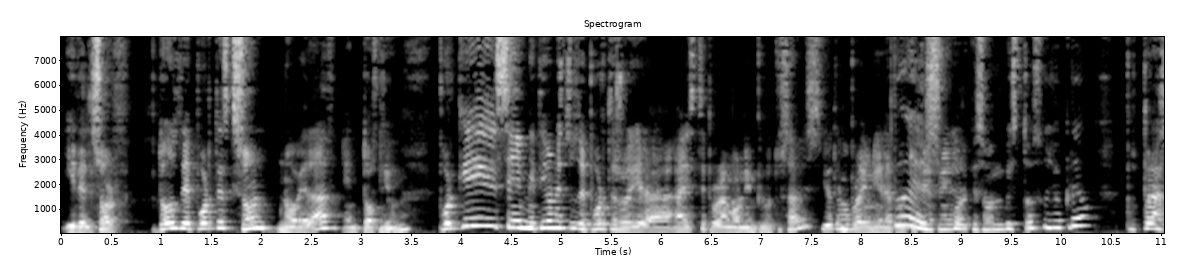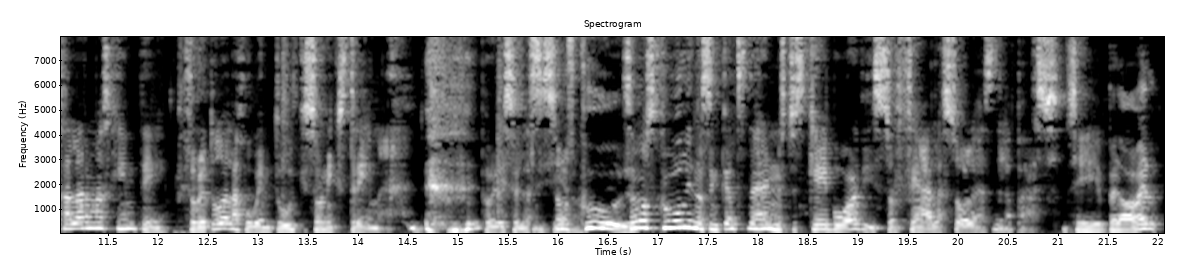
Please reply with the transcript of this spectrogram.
y del surf. Dos deportes que son novedad en Tokio. ¿Por qué se metieron estos deportes, Roger, a, a este programa olímpico? ¿Tú sabes? Yo tengo por ahí una idea. ¿Por qué tienes Pues una idea? porque son vistosos, yo creo. Pues para jalar más gente. Sobre todo a la juventud, que son extrema. Por eso las hicieron. Somos cool. Somos cool y nos encanta andar en nuestro skateboard y surfear las olas de La Paz. Sí, pero a ver,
